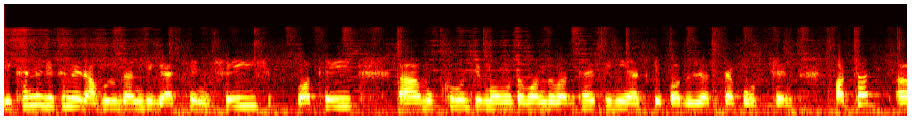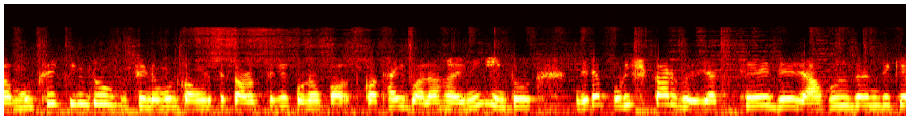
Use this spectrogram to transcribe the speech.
যেখানে যেখানে রাহুল গান্ধী গেছেন, সেই পথেই মুখ্যমন্ত্রী মমতা বন্দ্যোপাধ্যায় তিনি আজকে পদযাত্রা করছেন। অর্থাৎ মুখে কিন্তু তৃণমূল কংগ্রেসের তরফ থেকে কোনো কথাই বলা হয়নি, কিন্তু যেটা পরিষ্কার হয়ে যাচ্ছে যে রাহুল গান্ধীকে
